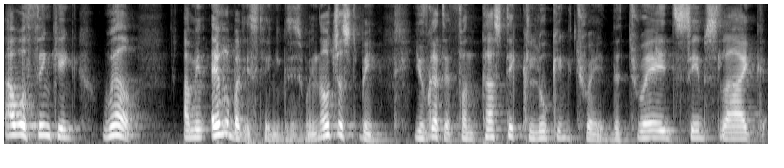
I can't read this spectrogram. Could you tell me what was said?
I was thinking, well, I mean, everybody's thinking this way, not just me. You've got a fantastic looking trade. The trade seems like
